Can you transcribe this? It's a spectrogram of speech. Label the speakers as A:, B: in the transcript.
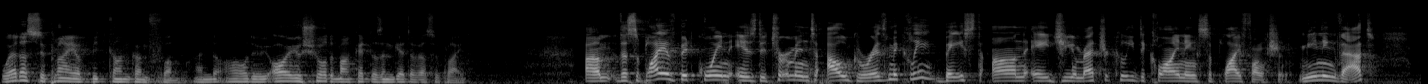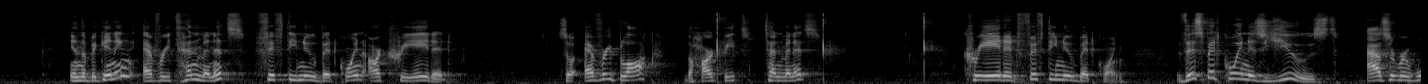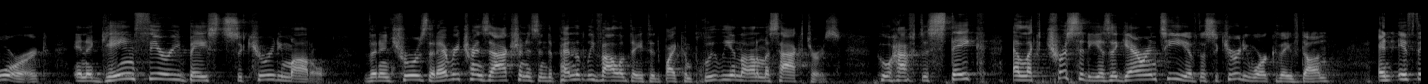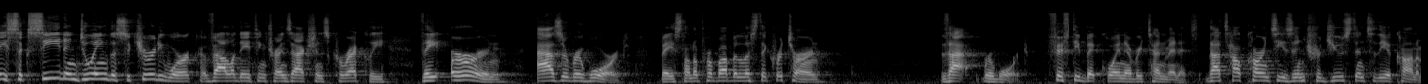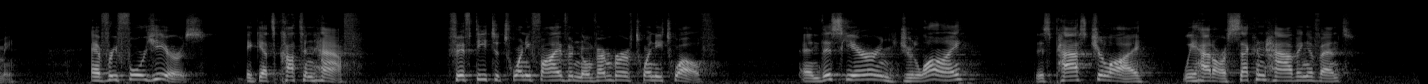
A: Where does supply of Bitcoin come from? And how, do you, how are you sure the market doesn't get oversupplied?
B: Um, the supply of Bitcoin is determined algorithmically based on a geometrically declining supply function, meaning that in the beginning, every 10 minutes, 50 new Bitcoin are created. So every block, the heartbeat, 10 minutes, created 50 new Bitcoin. This Bitcoin is used as a reward in a game theory-based security model that ensures that every transaction is independently validated by completely anonymous actors who have to stake electricity as a guarantee of the security work they've done. And if they succeed in doing the security work of validating transactions correctly, they earn as a reward, based on a probabilistic return, that reward. 50 Bitcoin every 10 minutes. That's how currency is introduced into the economy. Every four years, it gets cut in half. 50 to 25 in November of 2012. And this year in July, this past July, we had our second halving event,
